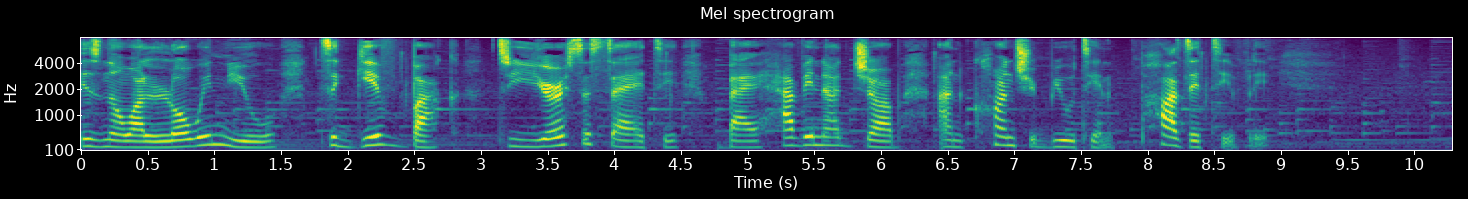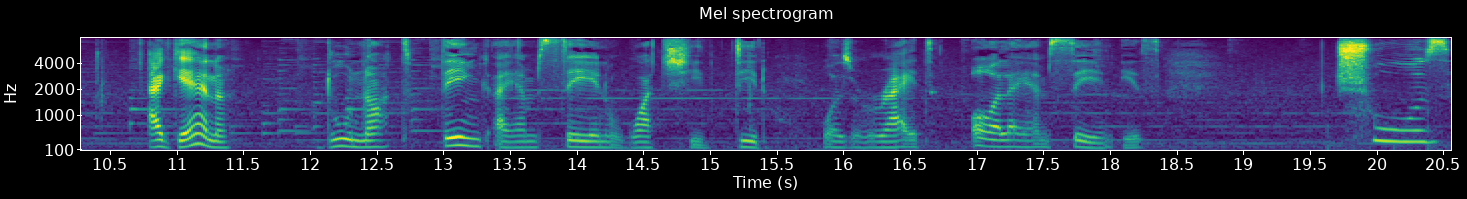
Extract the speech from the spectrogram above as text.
is now allowing you to give back to your society by having a job and contributing positively. Again, do not think I am saying what she did was right. All I am saying is choose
